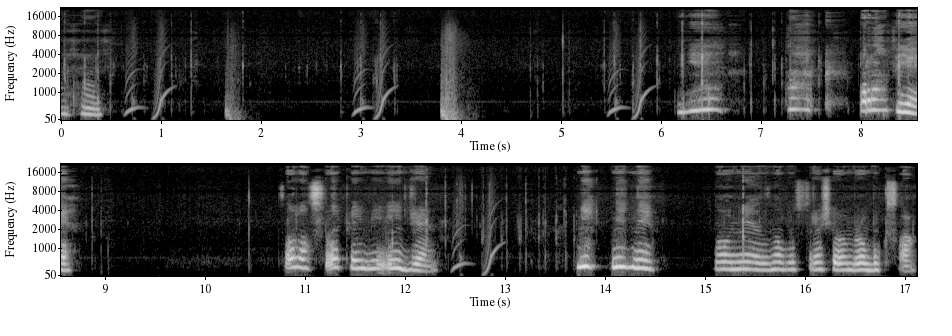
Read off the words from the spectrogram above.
Mhm. Nie, tak, prawie. Coraz lepiej mi idzie. Nie, nie, nie. O nie, znowu straciłem Robuxa.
